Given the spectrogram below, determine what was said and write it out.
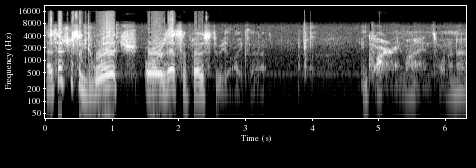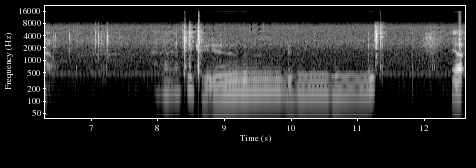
Is that just a glitch, or is that supposed to be like that? Inquiring minds want to know. Uh, Yep.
